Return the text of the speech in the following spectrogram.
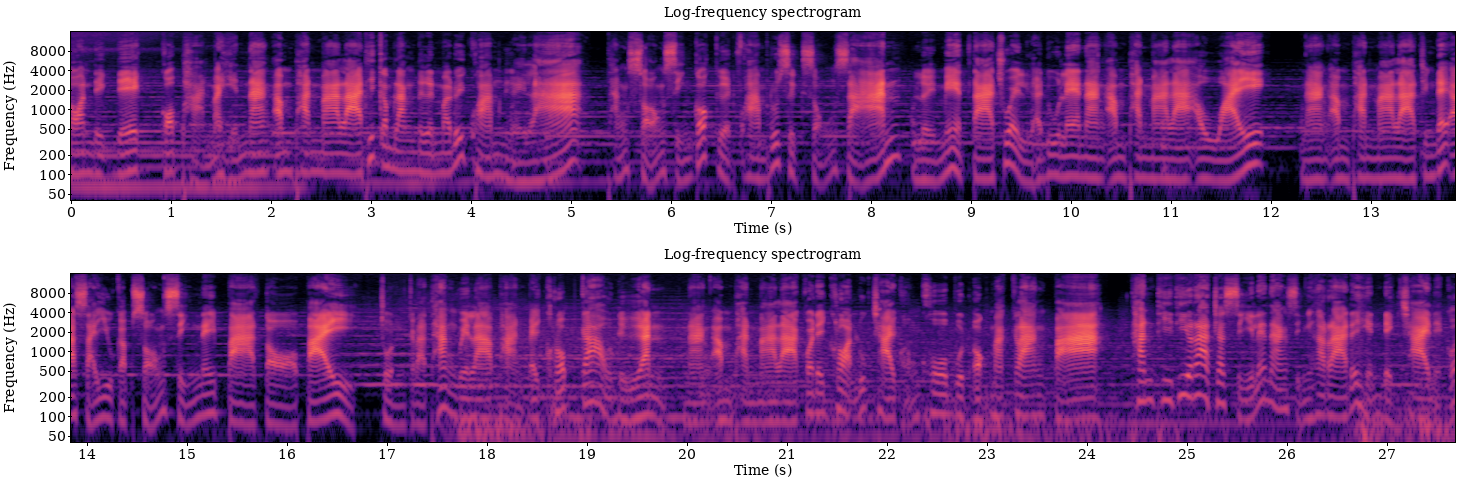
ตอนเด็กๆ ก็ผ่านมาเห็นนางอัมพันมาลาที่กำลังเดินมาด้วยความเหนื่อยล้า ทั้งสองสิงก็เกิดความรู้สึกสงสาร เลยเมตตาช่วยเหลือดูแลนางอัมพันมาลาเอาไว้ นางอัมพันมาลาจึงได้อาศัยอยู่กับสองสิงในป่าต่อไป จนกระทั่งเวลาผ่านไปครบ 9 เดือน นางอัมพันมาลาก็ได้คลอดลูกชายของโคบุตรออกมากลางป่าทันทีที่ราชสีและนางสิงหราได้เห็นเด็กชายเนี่ยก็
